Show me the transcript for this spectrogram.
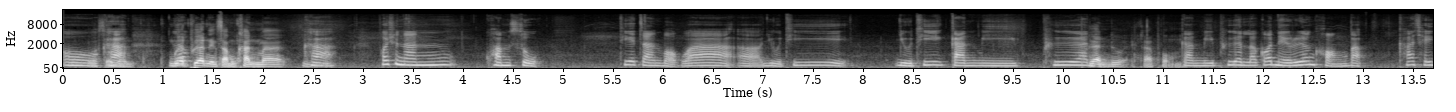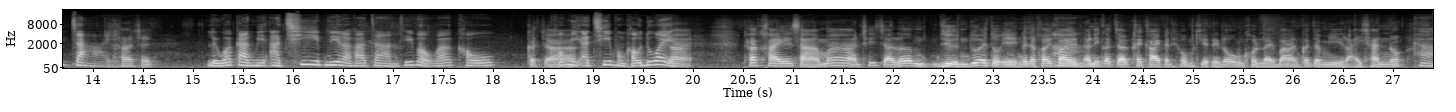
โอ้เพราะฉะค่ะนั้นเมื่อเพื่อนหนึ่งสำคัญมากค่ะ เพราะฉะนั้นความสุขที่อาจารย์บอกว่าเอ่ออยู่ที่อยู่ที่การมีเพื่อนเพื่อนด้วยครับผมการมีเพื่อนแล้วก็ในเรื่องของแบบค่าใช้จ่ายค่าใช้ หรือว่าการมีอาชีพนี่แหละคะอาจารย์ที่บอกว่าเขาก็จะเขามีอาชีพของเขาด้วยใช่ ถ้าใครสามารถที่จะเริ่มยืนด้วยตัวเองก็จะค่อยอ่าๆอันนี้ก็จะคล้ายๆ กับที่ผมเขียนในโลกของคนไร้บ้านก็จะมีหลายชั้นเนาะค่ะ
